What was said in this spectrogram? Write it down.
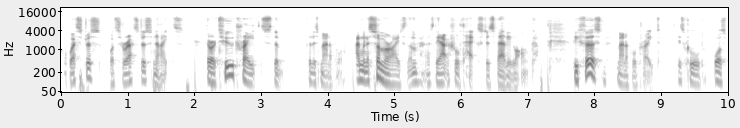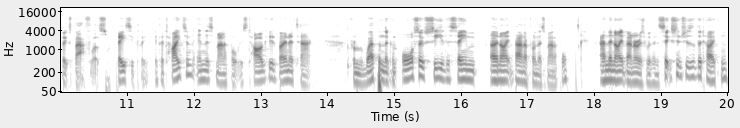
Questoris or Cerastus Knights. There are two traits that for this maniple. I'm going to summarize them as the actual text is fairly long. The first maniple trait is called Auspex Bafflers. Basically, if a Titan in this maniple is targeted by an attack from a weapon that can also see the same uh, Knight Banner from this maniple, and the Knight Banner is within 6 inches of the Titan,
